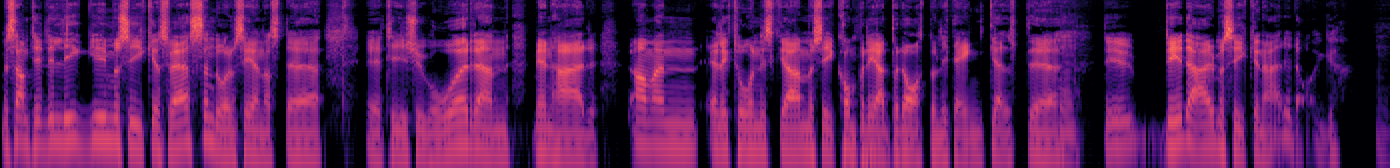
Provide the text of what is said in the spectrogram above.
men samtidigt, det ligger i musikens väsen då de senaste eh, 10-20 åren med den här ja, men, elektroniska musik komponerad på datorn lite enkelt. Eh, mm. Det, det, är där musiken är idag. Mm.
